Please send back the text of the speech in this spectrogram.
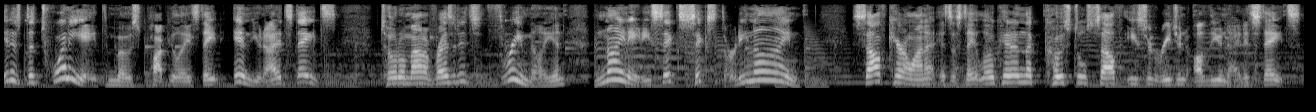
It is the 28th most populated state in the United States. Total amount of residents 3,986,639. South Carolina is a state located in the coastal southeastern region of the United States.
